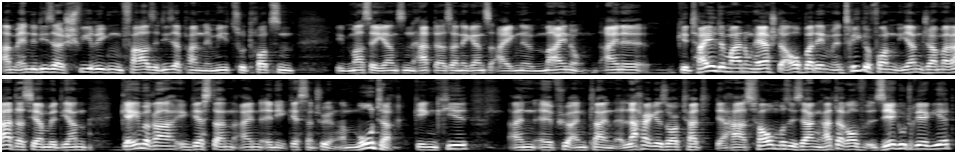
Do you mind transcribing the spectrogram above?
am Ende dieser schwierigen Phase, dieser Pandemie zu trotzen. Marcel Janssen hat da seine ganz eigene Meinung. Eine geteilte Meinung herrschte auch bei dem Trikot von Jan Jamarat, das ja mit Jan Gamerer gestern, ein, äh, nee, gestern, Entschuldigung, am Montag gegen Kiel ein, äh, für einen kleinen Lacher gesorgt hat. Der HSV, muss ich sagen, hat darauf sehr gut reagiert.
